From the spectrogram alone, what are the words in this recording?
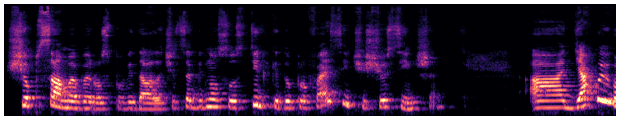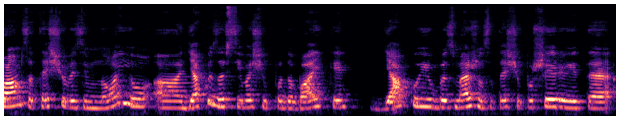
Що б саме ви розповідали? Чи це відносилось тільки до професії, чи щось інше? Дякую вам за те, що ви зі мною. Дякую за всі ваші вподобайки. Дякую безмежно за те, що поширюєте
